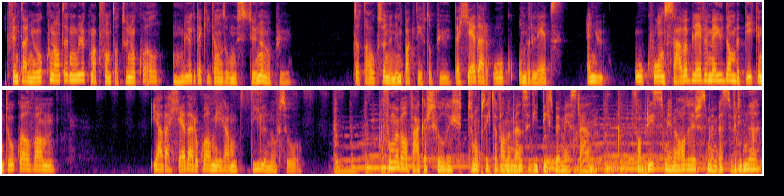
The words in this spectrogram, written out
ik vind dat nu ook nog altijd moeilijk, maar ik vond dat toen ook wel moeilijk dat ik dan zo moest steunen op u. Dat dat ook zo'n impact heeft op u. Dat jij daar ook onder lijdt. En u ook gewoon samen blijven met u, dan betekent ook wel van... Ja, dat jij daar ook wel mee gaat moeten dealen of zo. Ik voel me wel vaker schuldig ten opzichte van de mensen die dichtst bij mij staan. Fabrice, mijn ouders, mijn beste vrienden.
